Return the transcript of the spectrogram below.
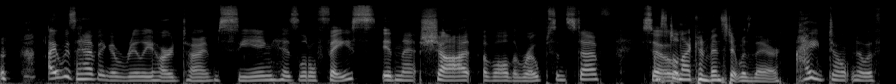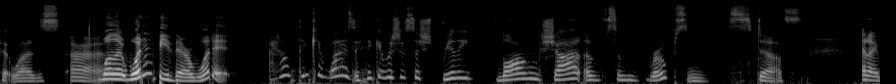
I was having a really hard time seeing his little face in that shot of all the ropes and stuff. So i'm still not convinced it was there I don't know if it was. Uh, well it wouldn't be there would it I don't think it was. I think it was just a sh- really long shot of some ropes and stuff. And I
